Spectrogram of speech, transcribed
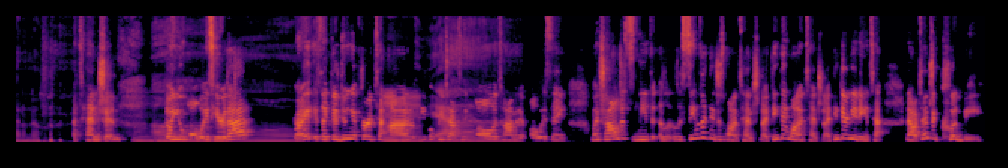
I don't know. attention Mm. Don't you always hear that? Right? It's like they're doing it for attention. Uh, Mhm. people reach out to me all the time, and they're always saying, "My child just needs." It it seems like they just want attention. I think they want attention. I think they're needing attention. Now, attention could be,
